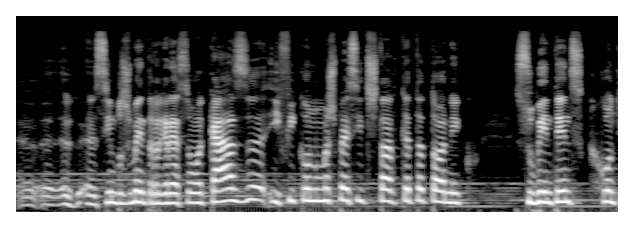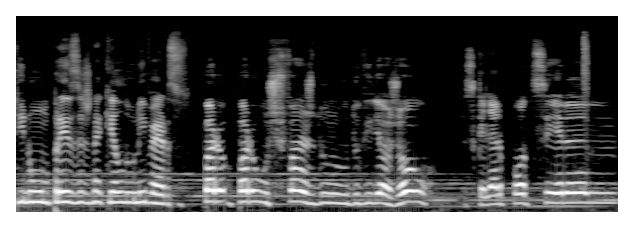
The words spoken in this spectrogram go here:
Uh, uh, uh, Simplesmente regressam a casa e ficam numa espécie de estado catatónico. Subentende-se que continuam presas naquele universo. para, para os fãs do, do videojogo, se calhar pode ser. hum,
